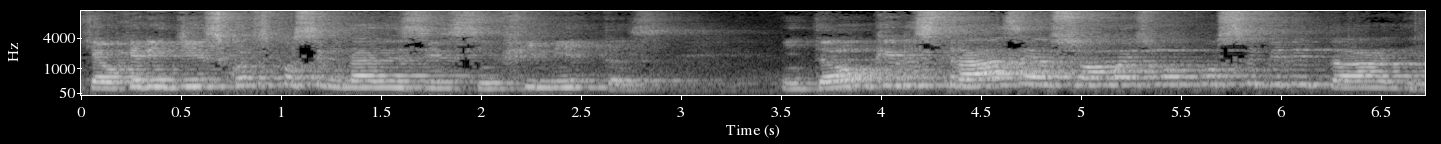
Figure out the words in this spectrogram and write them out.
que é o que ele disse, quantas possibilidades existem? Infinitas. Então o que eles trazem é só mais uma possibilidade.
